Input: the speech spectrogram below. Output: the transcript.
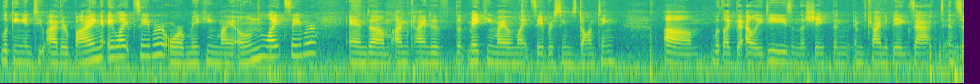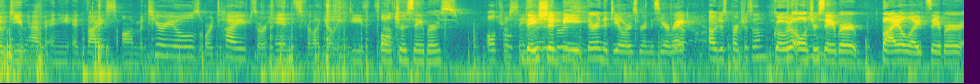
looking into either buying a lightsaber or making my own lightsaber. And um, I'm kind of the, making my own lightsaber seems daunting um, with like the LEDs and the shape and, and trying to be exact. And so, do you have any advice on materials or types or hints for like LEDs and stuff? Ultra sabers. Ultra sabers. They should be. They're in the dealers room this year, right? Oh, just purchase them. Go to Ultra Saber, buy a lightsaber,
